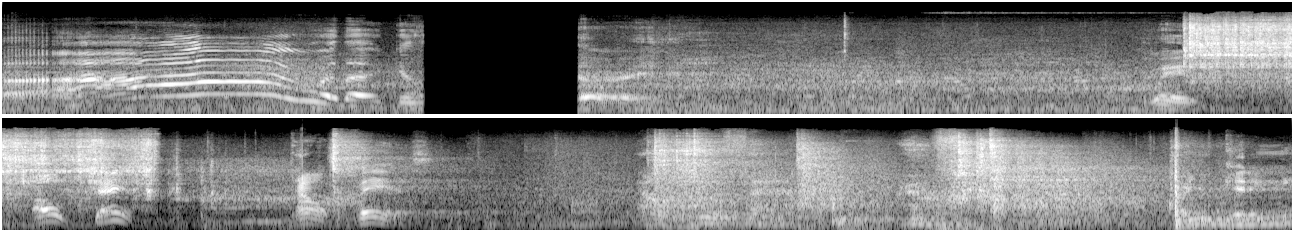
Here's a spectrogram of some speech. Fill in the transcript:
Ah, where the heck is Alright. Wait. Oh, damn. That was fast. That was real fast. Are you kidding me?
